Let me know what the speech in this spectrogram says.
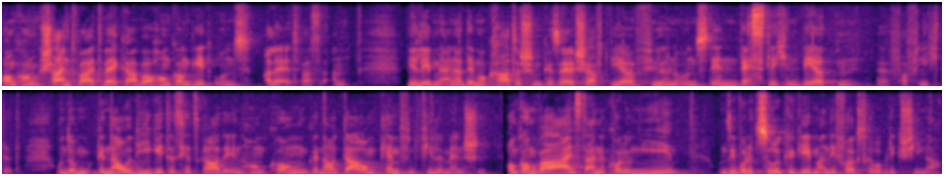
Hongkong scheint weit weg, aber Hongkong geht uns alle etwas an. Wir leben in einer demokratischen Gesellschaft. Wir fühlen uns den westlichen Werten äh, verpflichtet. Und um genau die geht es jetzt gerade in Hongkong. Genau darum kämpfen viele Menschen. Hongkong war einst eine Kolonie und sie wurde zurückgegeben an die Volksrepublik China.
